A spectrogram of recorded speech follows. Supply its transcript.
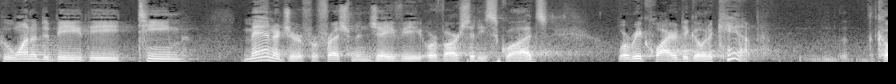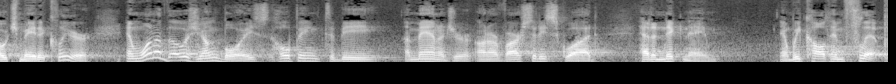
who wanted to be the team manager for freshman JV or varsity squads were required to go to camp. The coach made it clear. And one of those young boys, hoping to be a manager on our varsity squad, had a nickname. And we called him Flip.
